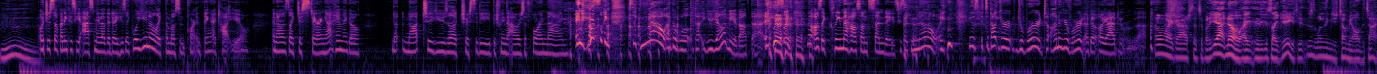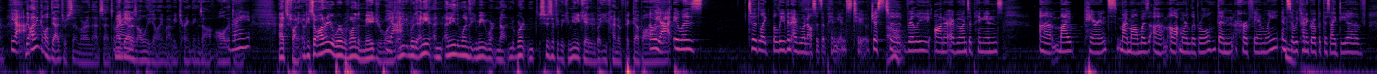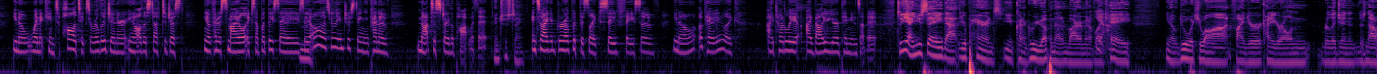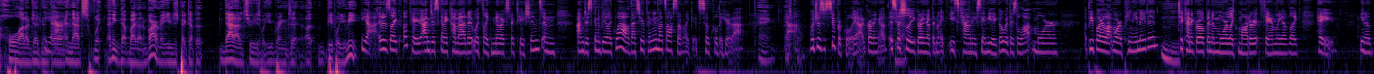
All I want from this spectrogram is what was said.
Mm. Which is so funny because he asked me the other day, he's like, Well, you know, like the most important thing I taught you. And I was like, just staring at him. I go, "N- not to use electricity between the hours of four and nine. And he's like, he's like, no. I go, well, that, you yell at me about that. And he's like, no. I was like, clean the house on Sundays. He's like, no. And he goes, it's about your your word to honor your word. I go, oh yeah, I didn't remember that. Oh my gosh, that's so funny. Yeah, no, I. It's like, hey, this is one of the things you tell me all the time. Yeah. No, I think all dads are similar in that sense. My dad is always yelling about me turning things off all the time. Right? That's funny. Okay, so honor your word was one of the major ones. Yeah. Any, were there any any of the ones that you maybe weren't not weren't specifically communicated, but you kind of picked up on? Oh yeah, it was to like believe in everyone else's opinions too, just to Oh. really honor everyone's opinions. Um, my parents, my mom was um, a lot more liberal than her family, and so we kind of grew up with this idea of, you know, when it came to politics or religion or you know all this stuff, to just you know kind of smile, accept what they say, say, mm. oh that's really interesting, and kind of not to stir the pot with it. Interesting. And so I grew up with this like safe face of, you know, okay, like I totally I value your opinions of it. So yeah, you say that your parents you kind of grew you up in that environment of like, Yeah. hey, you know, do what you want, find your kind of your own religion. There's not a whole lot of judgment there, and that's what I think that by that environment you just picked up that that attitude is what you bring to uh, people you meet. Yeah, it was like, okay, I'm just going to come at it with like no expectations and I'm just going to be like, wow, that's your opinion. That's awesome. Like it's so cool to hear that. Dang, that's yeah. cool. Which was super cool. Yeah, growing up, especially growing up in like East County, San Diego where there's a lot more people are a lot more opinionated Mm-hmm. to kind of grow up in a more like moderate family of like, hey, you know,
